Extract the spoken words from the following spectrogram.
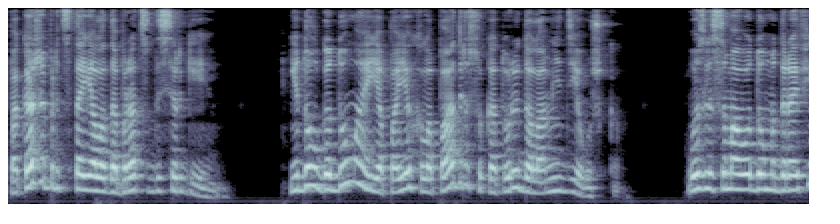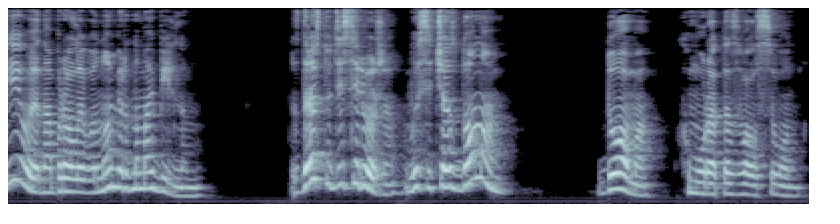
Пока же предстояло добраться до Сергея. Недолго думая, я поехала по адресу, который дала мне девушка. Возле самого дома Дорофеева я набрала его номер на мобильном. Здравствуйте, Сережа. Вы сейчас дома? Дома, хмуро отозвался он.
